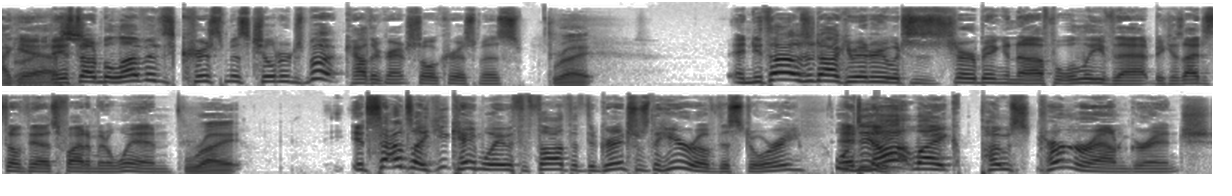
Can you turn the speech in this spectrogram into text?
I guess. based on Beloved's Christmas children's book, How the Grinch Stole Christmas. right. and you thought it was a documentary, which is disturbing enough, but we'll leave that because I just don't think that's fine. I'm going to win. Right. It sounds like you came away with the thought that the Grinch was the hero of the story, Well, and dude. not like post turnaround Grinch.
